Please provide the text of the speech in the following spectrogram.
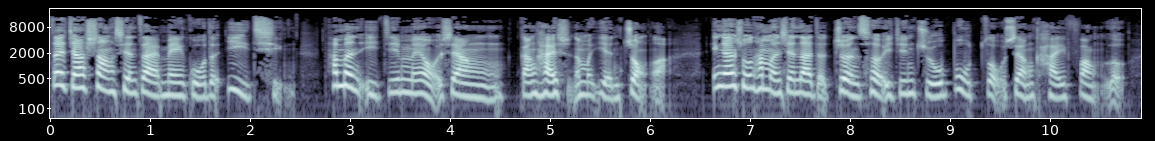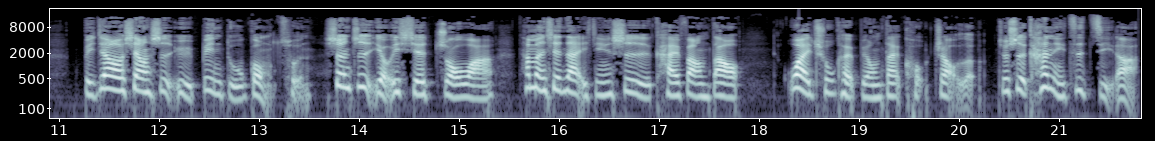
再加上现在美国的疫情，他们已经没有像刚开始那么严重了。应该说，他们现在的政策已经逐步走向开放了，比较像是与病毒共存。甚至有一些州啊，他们现在已经是开放到外出可以不用戴口罩了，就是看你自己啦。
